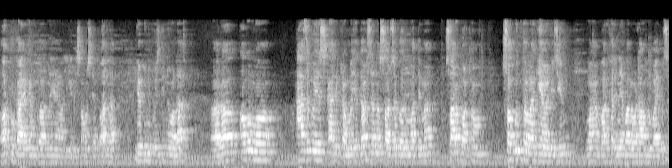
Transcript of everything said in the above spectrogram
अर्को कार्यक्रम गर्न यहाँ अलिकति समस्या पर्ला। यो पनि बुझिदिनु होला। र अब म आजको यस कार्यक्रममा यो दसजना सर्जकहरू मध्येमा सर्वप्रथम शकुन्तला ज्ञावलीज्यू उहाँ भर्खरै नेपालबाट आउनुभएको छ।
